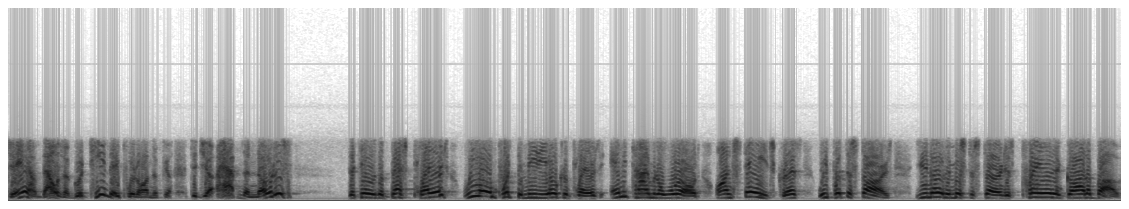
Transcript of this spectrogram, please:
"Damn, that was a good team they put on the field"? Did you happen to notice? That they were the best players. We don't put the mediocre players any time in the world on stage, Chris. We put the stars. You know that Mr. Stern is praying to God above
